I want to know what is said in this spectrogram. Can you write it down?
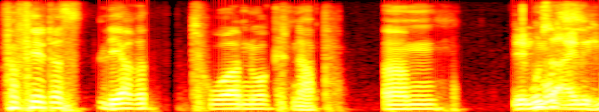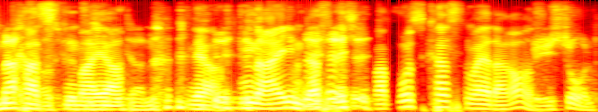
verfehlt das leere Tor nur knapp. Ähm, Den muss, muss er eigentlich machen. Kastenmeier. Ja, nein, das nicht. Man muss Kastenmeier da raus. Ich schon.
